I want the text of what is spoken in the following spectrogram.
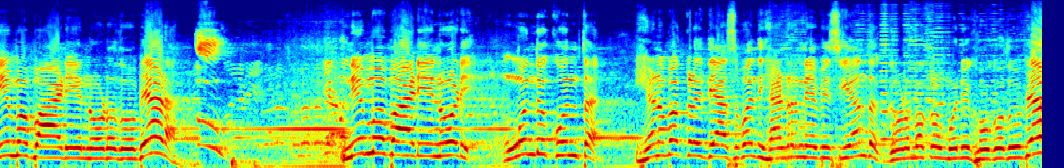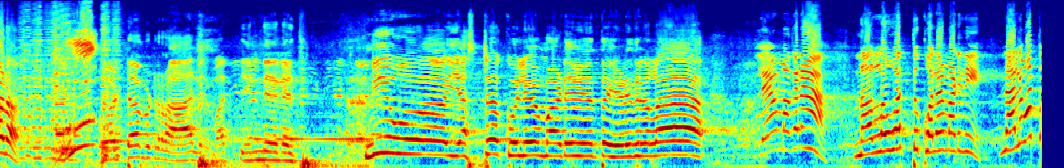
ನಿಮ್ಮ ಬಾಡಿ ನೋಡೋದು ಬೇಡ ನಿಮ್ಮ ಬಾಡಿ ನೋಡಿ ಮುಂದೆ ಕುಂತ ಹೆಣ್ಮಕ್ಳು ದ್ಯಾಸ ಬಂದು ಹೆಂಡ್ರ ಬಿಸಿಗೆ ಅಂತ ಗಂಡು ಮಕ್ಕಳು ಮನೆಗೆ ಹೋಗೋದು ಬೇಡ ದೊಡ್ಡ ಬಿಟ್ರ ಅಲ್ಲಿ ಮತ್ತೆ ಇನ್ನೇನೈತಿ ನೀವು ಎಷ್ಟ ಕೊಲೆ ಮಾಡಿವಿ ಅಂತ ಹೇಳಿದ್ರಲ್ಲ? ಲೇ ಮಗನ ನಲವತ್ತು ಕೊಲೆ ಮಾಡಿನಿ. ನಲವತ್ತು.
